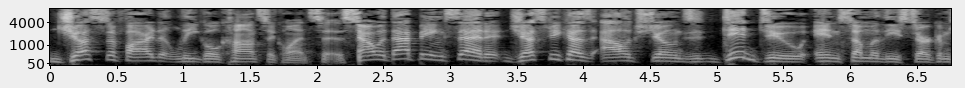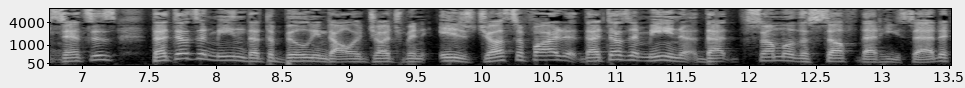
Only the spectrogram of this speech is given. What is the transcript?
justified legal consequences. Now, with that being said, just because Alex Jones did do in some of these circumstances, that doesn't mean that the billion dollar judgment is justified. That doesn't mean that some of the stuff that he said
